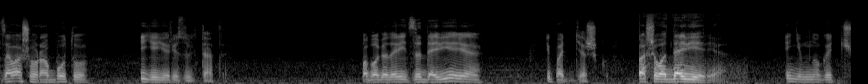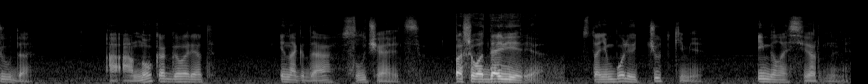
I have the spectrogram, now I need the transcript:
за вашу работу и ее результаты. Поблагодарить за доверие и поддержку. Вашего доверия. И немного чуда. А оно, как говорят, иногда случается. Вашего доверия. Станем более чуткими и милосердными,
